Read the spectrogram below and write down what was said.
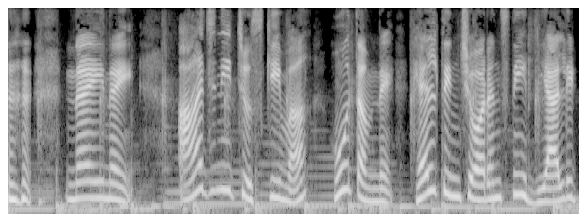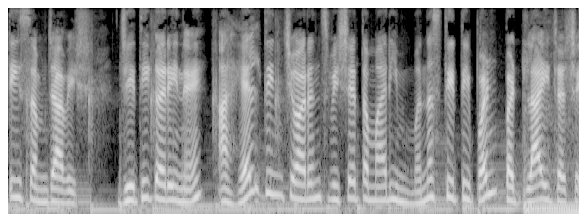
નહીં નહીં. આજની ચુસ્કીમાં હું તમને હેલ્થ ઇન્સ્યોરન્સની રિયાલિટી સમજાવીશ, જેથી કરીને આ હેલ્થ ઇન્સ્યોરન્સ વિશે તમારી મનસ્થિતિ પણ બદલાઈ જશે.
